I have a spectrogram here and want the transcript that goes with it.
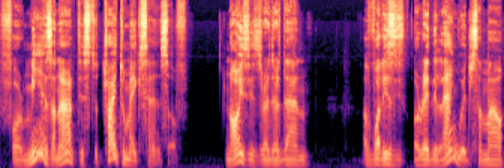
for me as an artist to try to make sense of noises rather than of what is already language somehow.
